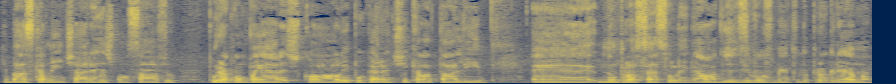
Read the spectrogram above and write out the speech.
que basicamente é a área responsável por acompanhar a escola e por garantir que ela está ali é, num processo legal de desenvolvimento do programa,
